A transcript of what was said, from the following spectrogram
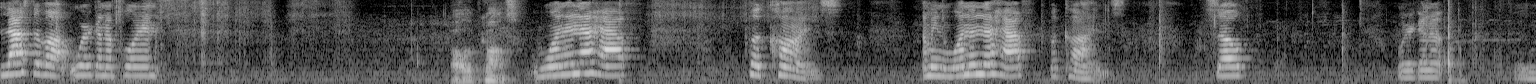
last of all, we're gonna pour in All the pecans. one and a half pecans. I mean, one and a half pecans. So, we're gonna pour.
